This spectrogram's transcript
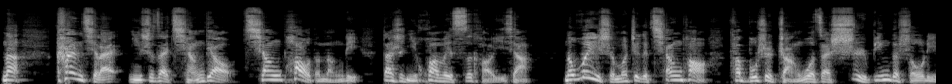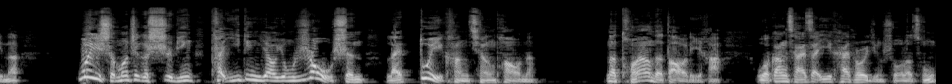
那看起来你是在强调枪炮的能力，但是你换位思考一下，那为什么这个枪炮它不是掌握在士兵的手里呢？为什么这个士兵他一定要用肉身来对抗枪炮呢？那同样的道理哈，我刚才在一开头已经说了，从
